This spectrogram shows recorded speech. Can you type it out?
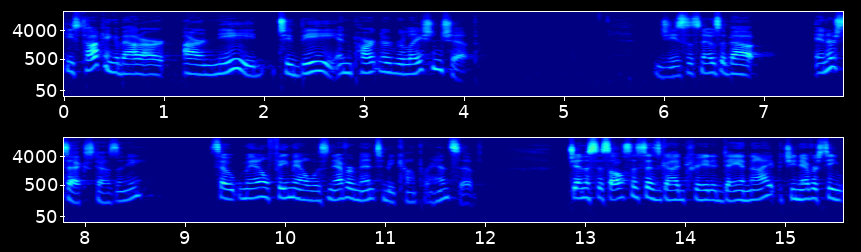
He's talking about our, our need to be in partnered relationship. Jesus knows about intersex, doesn't he? So male female was never meant to be comprehensive. Genesis also says God created day and night, but you never see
